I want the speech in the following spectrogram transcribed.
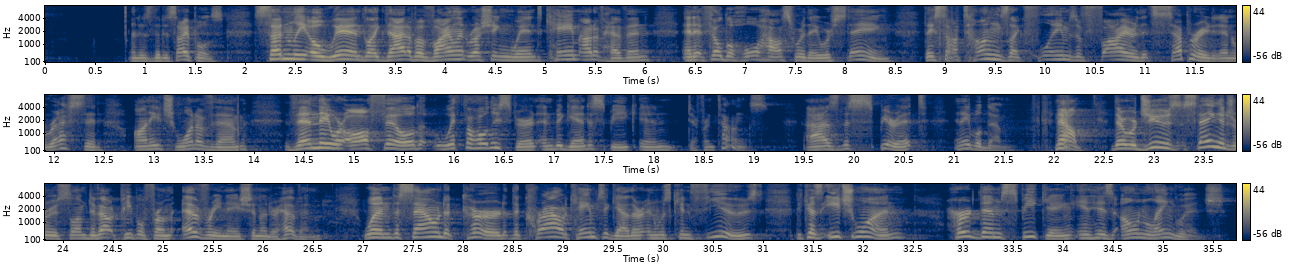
and as the disciples. Suddenly, a wind like that of a violent rushing wind came out of heaven, and it filled the whole house where they were staying. They saw tongues like flames of fire that separated and rested on each one of them. Then they were all filled with the Holy Spirit and began to speak in different tongues, as the Spirit enabled them. Now, there were Jews staying in Jerusalem, devout people from every nation under heaven. When the sound occurred, the crowd came together and was confused because each one heard them speaking in his own language.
